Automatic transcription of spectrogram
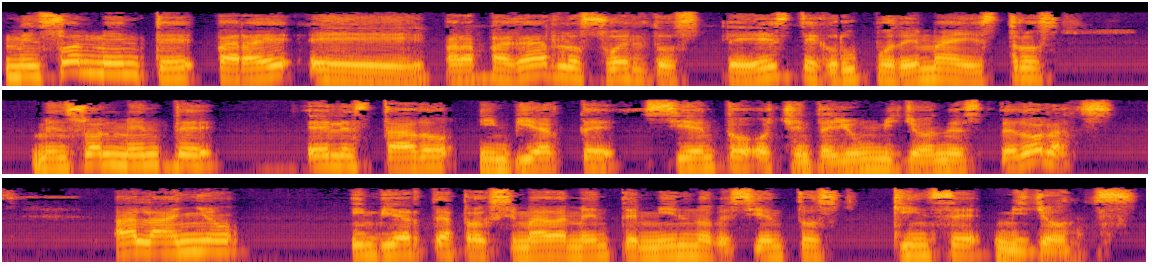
Mensualmente, para, eh, para pagar los sueldos de este grupo de maestros, mensualmente el Estado invierte 181 millones de dólares. Al año invierte aproximadamente 1.915 millones.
